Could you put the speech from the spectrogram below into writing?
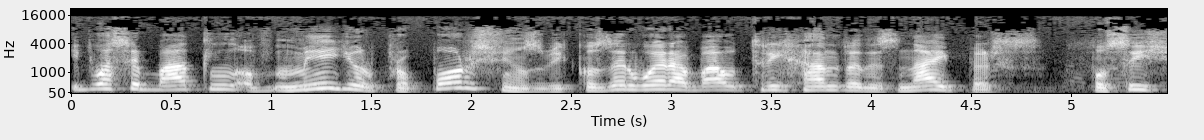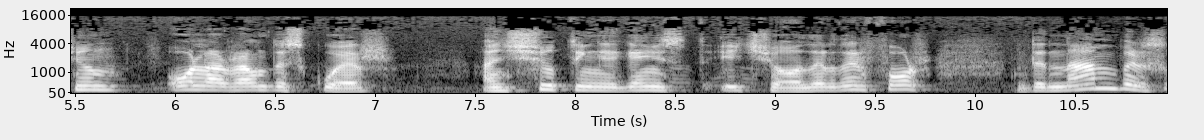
It was a battle of major proportions because there were about 300 snipers positioned all around the square and shooting against each other. Therefore, the numbers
